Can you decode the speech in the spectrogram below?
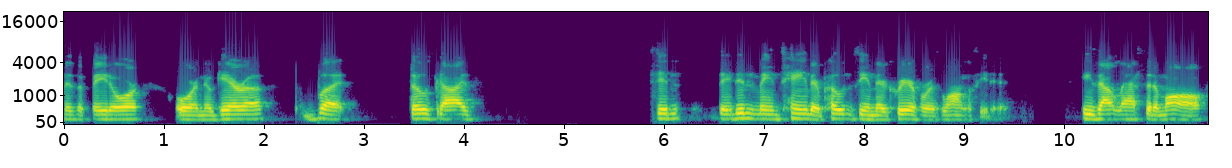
as a Fedor or a Nogueira, but those guys didn't they didn't maintain their potency in their career for as long as he did. He's outlasted them all.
